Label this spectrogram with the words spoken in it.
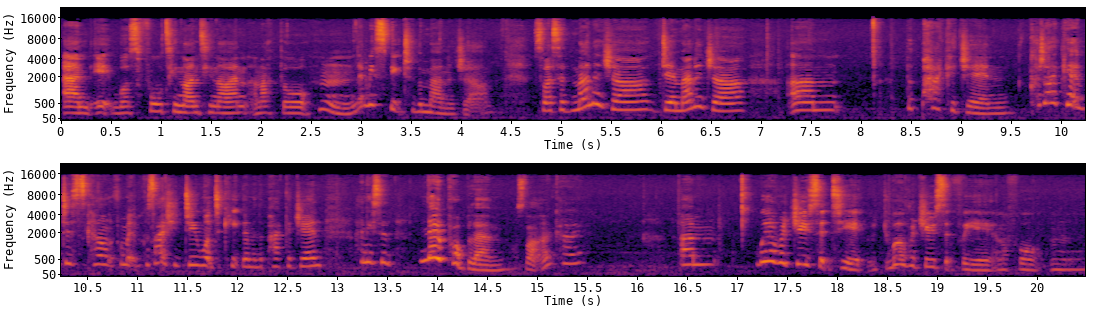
and it was fourteen ninety nine. and I thought hmm let me speak to the manager so I said manager dear manager um, the packaging. Could I get a discount from it? Because I actually do want to keep them in the packaging. And he said no problem. I was like okay. Um, we'll reduce it to you we'll reduce it for you. And I thought mm,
